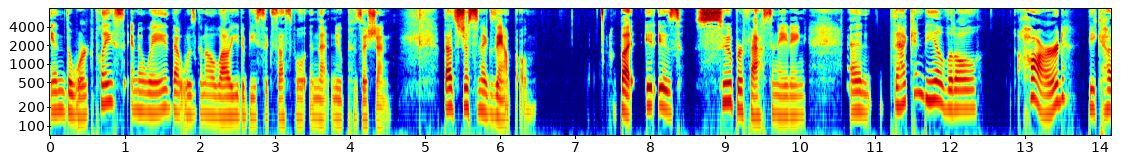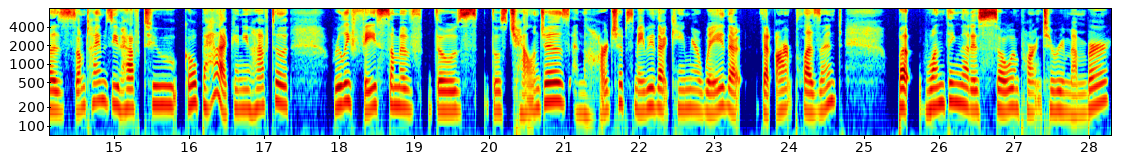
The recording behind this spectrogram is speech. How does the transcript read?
in the workplace in a way that was going to allow you to be successful in that new position. That's just an example. But it is super fascinating. And that can be a little hard because sometimes you have to go back and you have to really face some of those those challenges and the hardships maybe that came your way that that aren't pleasant but one thing that is so important to remember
